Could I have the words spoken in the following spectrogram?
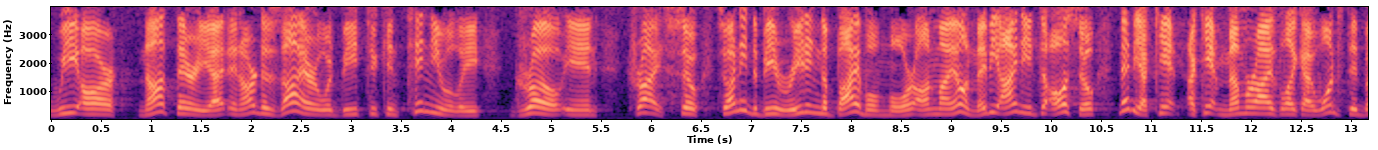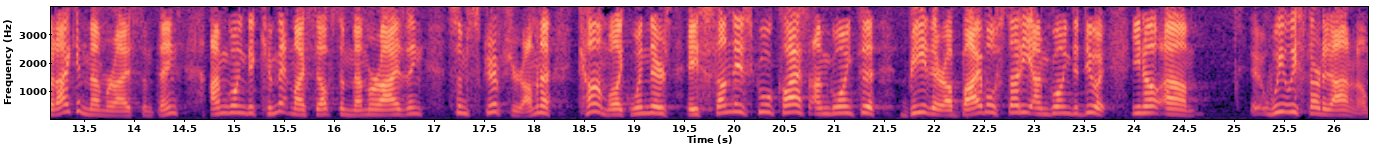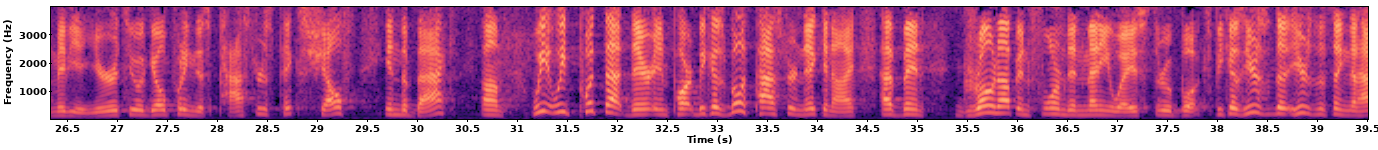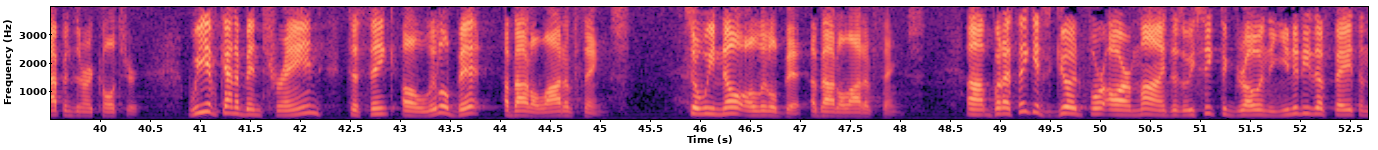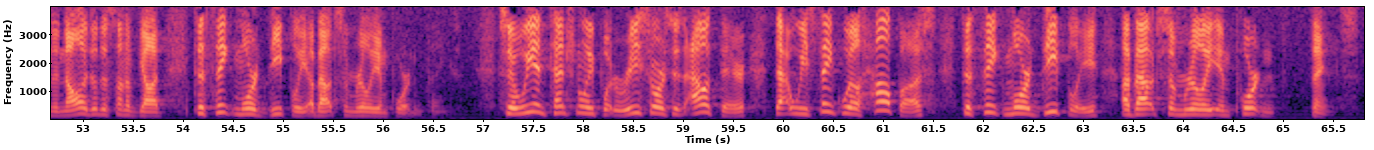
we are not there yet, and our desire would be to continually grow in Christ. So, so I need to be reading the Bible more on my own. Maybe I need to also, maybe I can't, I can't memorize like I once did, but I can memorize some things. I'm going to commit myself to memorizing some scripture. I'm going to come, like when there's a Sunday school class, I'm going to be there. A Bible study, I'm going to do it. You know, um, we, we started, I don't know, maybe a year or two ago, putting this pastor's picks shelf in the back. Um, we, we put that there in part because both Pastor Nick and I have been grown up informed in many ways through books. Because here's the, here's the thing that happens in our culture we have kind of been trained to think a little bit about a lot of things. So we know a little bit about a lot of things. Uh, but I think it's good for our minds as we seek to grow in the unity of the faith and the knowledge of the Son of God to think more deeply about some really important things. So we intentionally put resources out there that we think will help us to think more deeply about some really important things.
